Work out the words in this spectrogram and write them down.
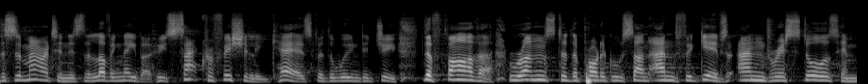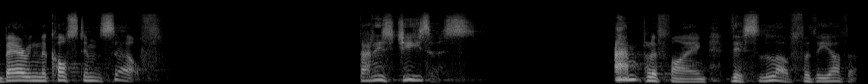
The Samaritan is the loving neighbor who sacrificially cares for the wounded Jew. The father runs to the prodigal son and forgives and restores him, bearing the cost himself. That is Jesus, amplifying this love for the other,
